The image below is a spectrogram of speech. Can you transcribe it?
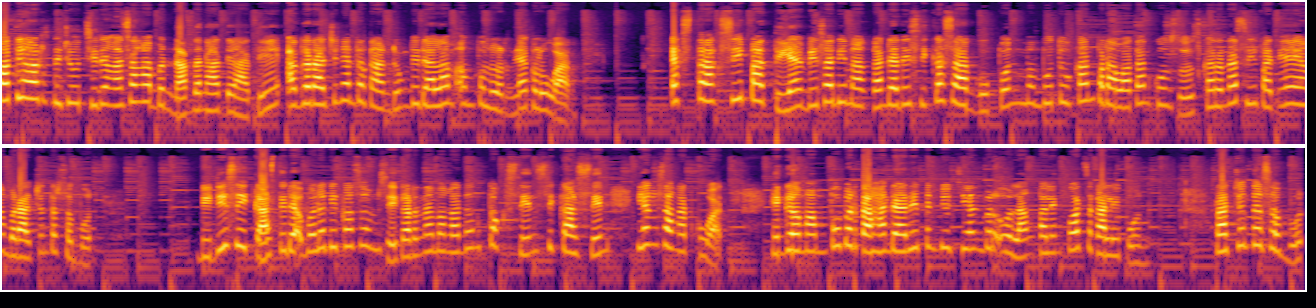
pati harus dicuci dengan sangat benar dan hati-hati agar racun yang terkandung di dalam empulurnya keluar. Ekstraksi pati yang bisa dimakan dari sika sagu pun membutuhkan perawatan khusus karena sifatnya yang beracun tersebut. Biji sikas tidak boleh dikonsumsi karena mengandung toksin sikasin yang sangat kuat, hingga mampu bertahan dari pencucian berulang paling kuat sekalipun. Racun tersebut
